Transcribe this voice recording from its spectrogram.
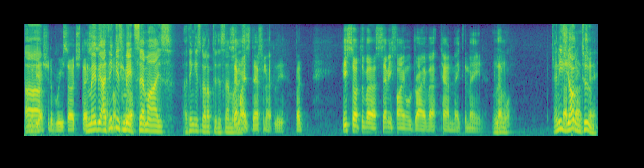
Maybe I Uh, should have researched this. maybe I I'm think he's sure. made semis. I think he's got up to the semis. semis definitely, but he's sort of a semi-final driver, can make the main Mm-hmm. level. and he's That's young too. say.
